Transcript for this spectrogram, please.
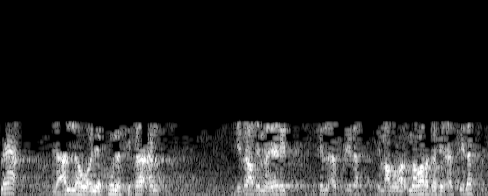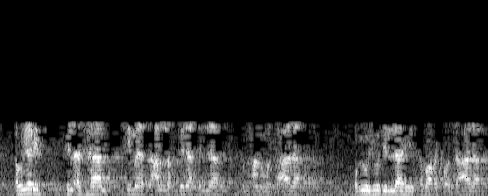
لا. لعله أن يكون شفاء لبعض ما يرد في الأسئلة لبعض ما ورد في الأسئلة أو يرد في الأذهان فيما يتعلق بذات الله سبحانه وتعالى وبوجود الله تبارك وتعالى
